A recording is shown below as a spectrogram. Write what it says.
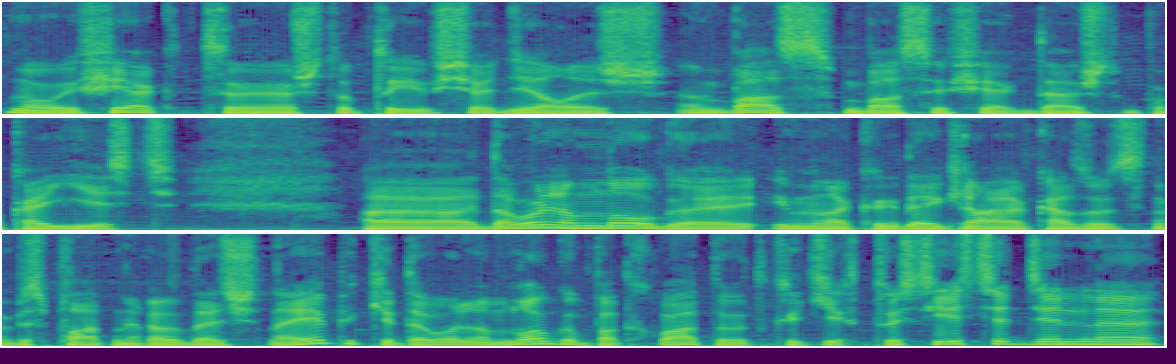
ну, эффект, э, что ты все делаешь. Бас, бас-эффект, да, что пока есть. Э, довольно много, именно когда игра оказывается на бесплатной раздаче на Эпике, довольно много подхватывают каких-то. То есть есть отдельная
